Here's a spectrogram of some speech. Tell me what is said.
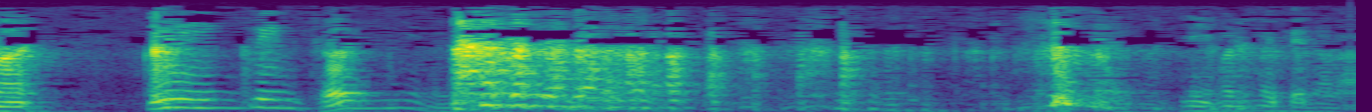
มากริ้งกริ้งเฉยนี่มันไม่เป็นอะไร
